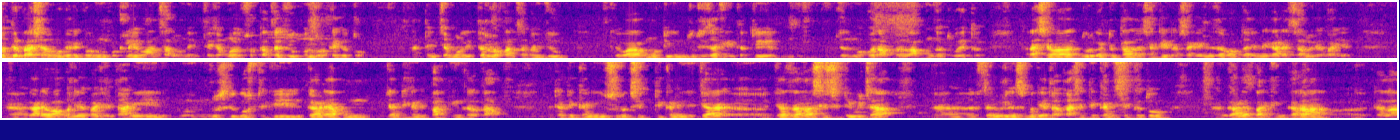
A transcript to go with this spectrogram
मद्यप्राशन वगैरे करून कुठलंही वाहन चालवू नये. त्याच्यामुळे स्वतःचा जीव पण धोक्यात येतो आणि त्यांच्यामुळे इतर लोकांचा पण जीव किंवा मोठी इंजुरी झाली तर ते जन्मभर आपल्याला अपंगत्व येतं. तर अशा दुर्घटना टाळण्यासाठी ना सगळ्यांनी जबाबदारीने गाड्या चालवल्या पाहिजेत. गाड्या वापरल्या पाहिजेत. आणि दुसरी गोष्ट की गाड्या आपण ज्या ठिकाणी पार्किंग करत आहात त्या ठिकाणी सुरक्षित ठिकाणी ज्या ज्या जागा सी सी टी व्हीच्या सर्व्हिलन्समध्ये येतात अशा ठिकाणी शक्यतो गाड्या पार्किंग करा त्याला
